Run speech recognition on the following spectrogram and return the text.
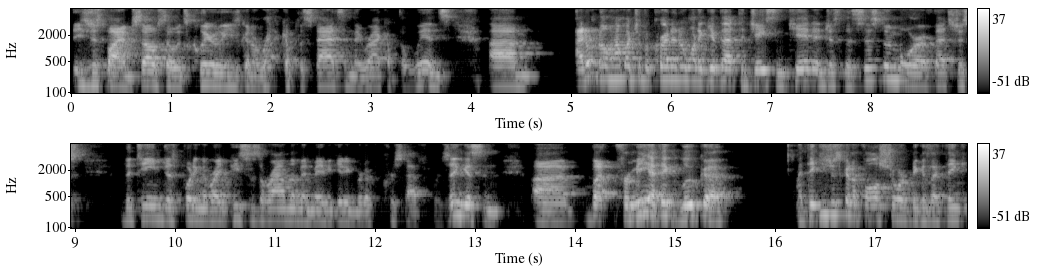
he's just by himself. So it's clearly he's going to rack up the stats and they rack up the wins. Um, I don't know how much of a credit I want to give that to Jason Kidd and just the system, or if that's just the team just putting the right pieces around them and maybe getting rid of Kristaps Porzingis. And uh, but for me, I think Luka, I think he's just going to fall short because I think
